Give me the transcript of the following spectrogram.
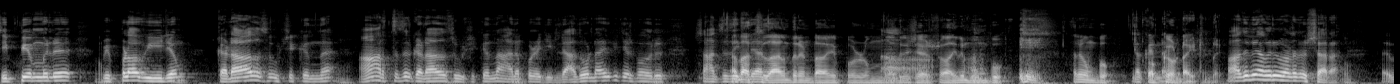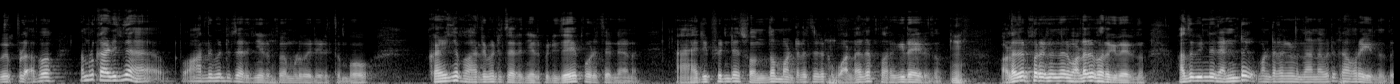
സി പി എമ്മിൽ വിപ്ലവ വീര്യം കെടാതെ സൂക്ഷിക്കുന്ന ആ അർത്ഥത്തിൽ കെടാതെ സൂക്ഷിക്കുന്ന ആലപ്പുഴ ജില്ല. അതുകൊണ്ടായിരിക്കും ചിലപ്പോൾ ഒരു സാധ്യത അച്യുതാനന്ദൻ ഉണ്ടായപ്പോഴും അതിനുശേഷം അതിന് മുമ്പും അതിന് മുമ്പും ഒക്കെ ഉണ്ടായിട്ടുണ്ട്. അതിൽ അവർ വളരെ ഉഷാറാണ് വിപ്ലവം അപ്പോൾ നമ്മൾ കഴിഞ്ഞ പാർലമെന്റ് തെരഞ്ഞെടുപ്പ് നമ്മൾ വിലയിരുത്തുമ്പോൾ കഴിഞ്ഞ പാർലമെന്റ് തെരഞ്ഞെടുപ്പിൽ ഇതേപോലെ തന്നെയാണ് ആരിഫിന്റെ സ്വന്തം മണ്ഡലത്തിലൊക്കെ വളരെ പിറകിലായിരുന്നു. വളരെ പിറകിൽ വളരെ പിറകിലായിരുന്നു അത് പിന്നെ രണ്ട് മണ്ഡലങ്ങളിൽ നിന്നാണ് അവർ കവർ ചെയ്യുന്നത്.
